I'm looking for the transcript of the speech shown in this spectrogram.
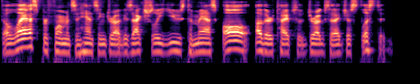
The last performance enhancing drug is actually used to mask all other types of drugs that I just listed.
